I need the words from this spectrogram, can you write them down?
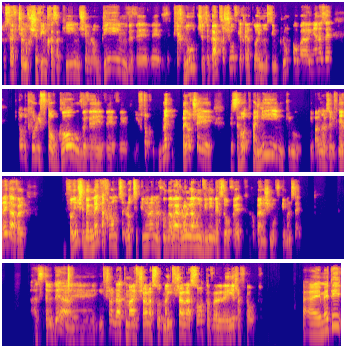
תוספת של מחשבים חזקים שהם לומדים, ותכנות, שזה גם חשוב, כי אחרת לא היינו עושים כלום פה בעניין הזה, פתאום התחילו לפתור Go ולפתור באמת בעיות ש... לזהות פנים, כאילו, דיברנו על זה לפני רגע, אבל דברים שבאמת אנחנו לא, לא ציפינו להם, אנחנו גם לא לגמרי מבינים איך זה עובד, הרבה אנשים עובדים על זה. אז אתה יודע, אה, אי אפשר לדעת מה אפשר לעשות, מה אי אפשר לעשות, אבל אה, יש הפתעות. האמת היא,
